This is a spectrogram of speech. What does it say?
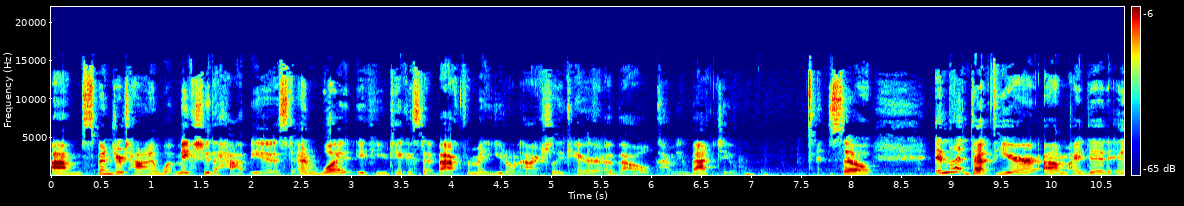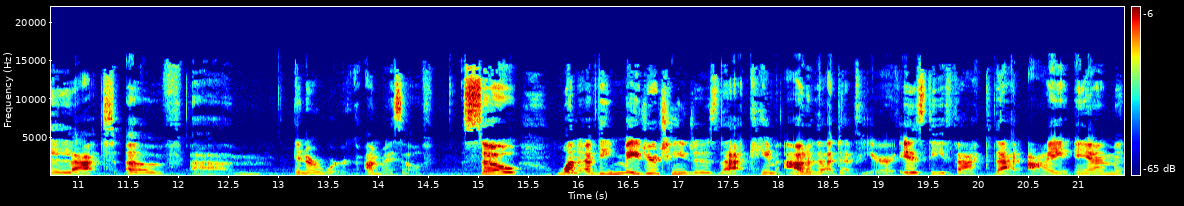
um, spend your time, what makes you the happiest, and what, if you take a step back from it, you don't actually care about coming back to. So, in that depth year, um, I did a lot of um, inner work on myself. So one of the major changes that came out of that depth year is the fact that I am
